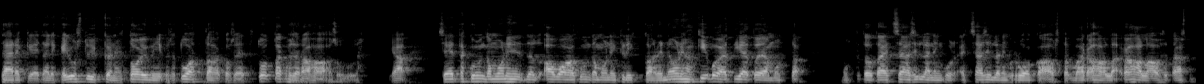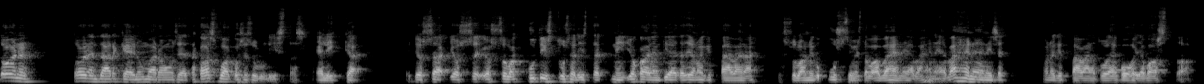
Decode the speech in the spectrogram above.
tärkeää. Eli just ykkönen, toimiiko se, tuottaako se, että tuottaako se rahaa sulle. Ja se, että kuinka moni avaa, kuinka moni klikkaa, niin ne on ihan kivoja tietoja, mutta, mutta tota, et sä sillä, niin kuin, et sä sillä niin ruokaa osta, vaan rahalla, rahalla ostetaan. Sitten toinen, toinen tärkeä numero on se, että kasvaako se sun listas. Eli jos, jos, jos sulla kutistuu se lista, niin jokainen tietää, että jonakin päivänä, jos sulla on niin pussimista vaan vähenee ja vähenee ja vähenee, niin se jonakin päivänä tulee pohja vastaan.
